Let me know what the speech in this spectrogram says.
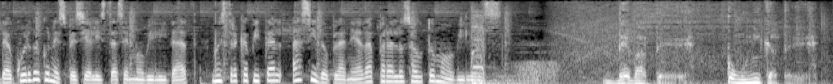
de acuerdo con especialistas en movilidad, nuestra capital ha sido planeada para los automóviles. Debate. Comunícate.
